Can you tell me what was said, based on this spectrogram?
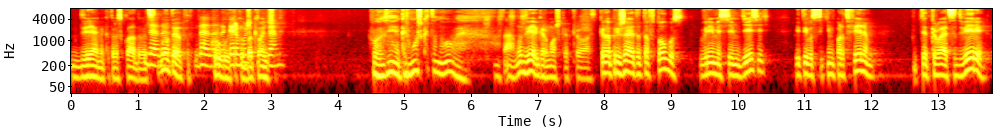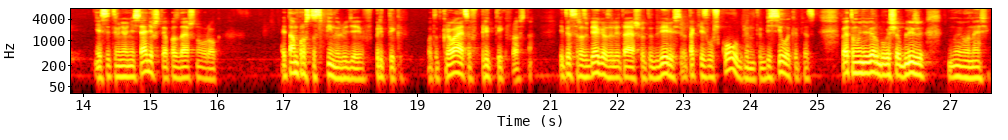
дверями, которые складываются. Да, ну, да. вот этот Да, да, да, круглый такой батончик. да. Вот, не, гармошка-то новая. А, ну дверь гармошка открывалась. Когда приезжает этот автобус, время 7.10, и ты вот с таким портфелем, ты открываются двери, если ты в него не сядешь, ты опоздаешь на урок. И там просто спины людей впритык. Вот открывается впритык просто. И ты с разбега залетаешь в эту дверь, и все. Так ездил в школу, блин, это бесило капец. Поэтому универ был еще ближе, ну его нафиг.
